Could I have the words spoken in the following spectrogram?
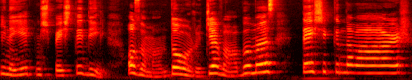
yine 75 de değil. O zaman doğru cevabımız D şıkkında var.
